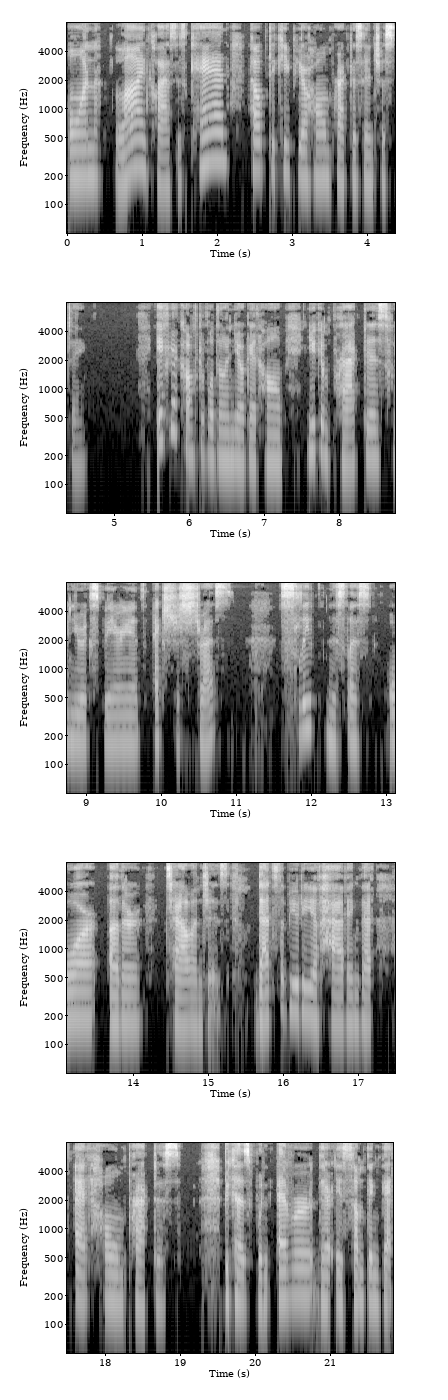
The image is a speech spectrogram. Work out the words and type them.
online classes can help to keep your home practice interesting. If you're comfortable doing yoga at home, you can practice when you experience extra stress, sleeplessness, or other challenges. That's the beauty of having that at home practice because whenever there is something that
